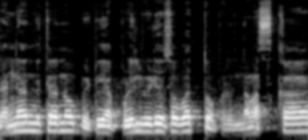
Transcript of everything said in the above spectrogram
धन्यवाद मित्रांनो. भेटूया पुढील व्हिडिओसोबत तोपर्यंत नमस्कार.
